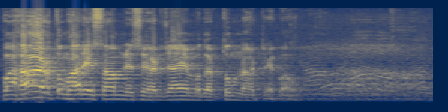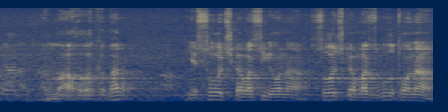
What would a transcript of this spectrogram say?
پہاڑ تمہارے سامنے سے ہٹ جائیں، مگر تم نہ ہٹنے پاؤ۔ اللہ اکبر، یہ سوچ کا وسیع ہونا، سوچ کا مضبوط ہونا۔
